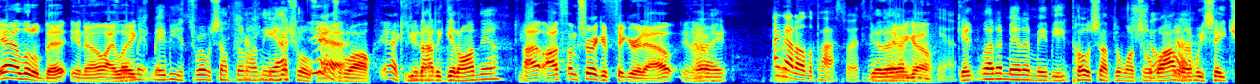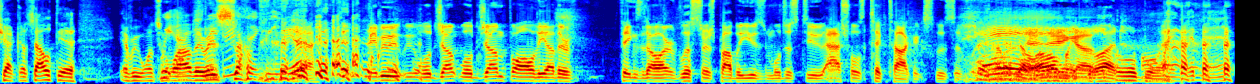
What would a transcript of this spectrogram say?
Yeah, a little bit. You know, I So like. maybe you throw something on the Ashholes Yeah. once in a while. Yeah, I could do you do know how to get on there? You- I, I- I'm sure I could figure it out. You know. all right. I got all the passwords. Get There you go. Yeah. Get let him in, and maybe he posts something once in a Sure. while, and then we say, "Check us out there." Every once in We a while, there actually is do something. Yeah. Maybe we, we- we'll jump. We'll jump all the other things that our listeners probably use, and we'll just do Ashhole's TikTok exclusively. Hey. Oh, oh, There you my go. God. Oh Oh boy. my goodness.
